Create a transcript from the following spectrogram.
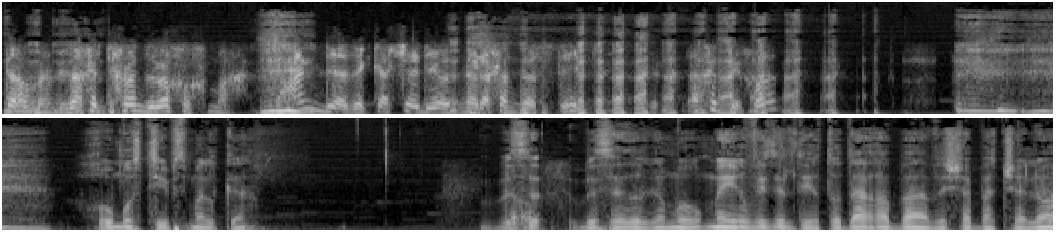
טוב, במזרח התיכון זה לא חוכמה. באנגליה זה קשה להיות מלך understate. במזרח התיכון? חומוס צ'יפס מלכה. בס- בסדר גמור. מאיר ויזלטיר, תודה רבה ושבת שלום.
